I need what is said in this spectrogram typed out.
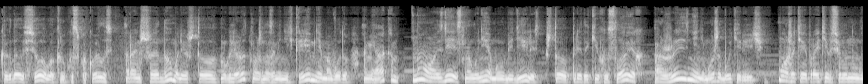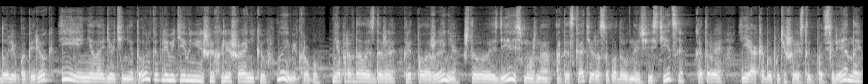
когда все вокруг успокоилось. Раньше думали, что углерод можно заменить кремнием, а воду аммиаком. Но здесь, на Луне, мы убедились, что при таких условиях о жизни не может быть и речи. Можете пройти всю Луну вдоль и поперек и не найдете не только примитивнейших лишайников, но и микробов. Не оправдалось даже предположение, что здесь можно отыскать вирусоподобные частицы, которые якобы путешествуют по Вселенной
